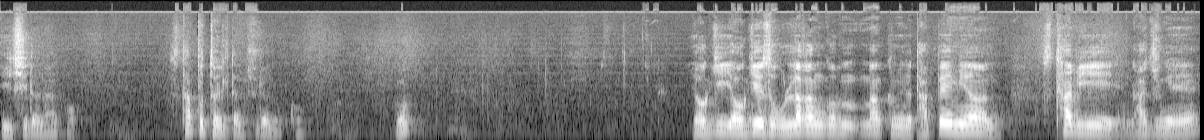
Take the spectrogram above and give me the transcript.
이익 실현하고 스탑부터 일단 줄여놓고 어? 여기 여기에서 올라간 것만큼 이거 다 빼면 스탑이 나중에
